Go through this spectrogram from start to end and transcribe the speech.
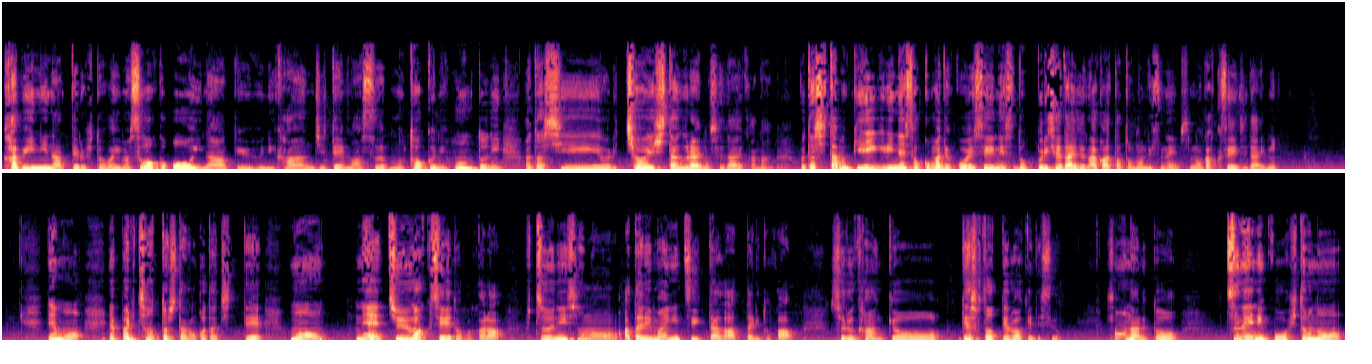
過敏になってる人が今すごく多いなっていうふうに感じてます。もう特に本当に私よりちょい下ぐらいの世代かな。私多分ギリギリねそこまでこう SNS どっぷり世代じゃなかったと思うんですね。その学生時代に。でもやっぱりちょっと下の子たちってもうね中学生とかから普通にその当たり前にツイッターがあったりとかする環境で育ってるわけですよ。そうなると常にこう人の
